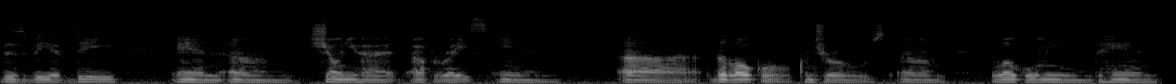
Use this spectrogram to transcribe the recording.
this VFD and um, showing you how it operates in uh, the local controls. Um, local meaning the hand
